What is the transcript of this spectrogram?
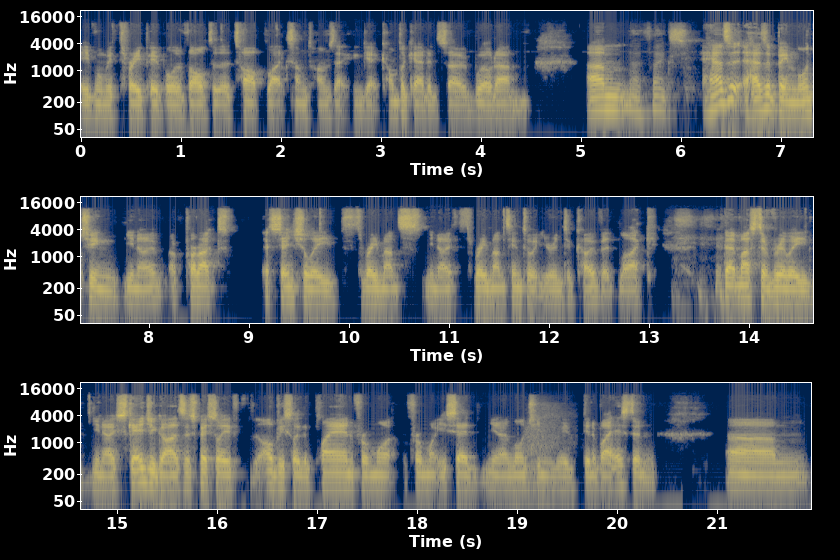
even with three people involved at the top like sometimes that can get complicated. So well done. Um, no, thanks. how's it has it been launching you know a product essentially three months, you know, three months into it, you're into COVID. Like that must have really, you know, scared you guys, especially if obviously the plan from what from what you said, you know, launching with Dinner by Heston. Um,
